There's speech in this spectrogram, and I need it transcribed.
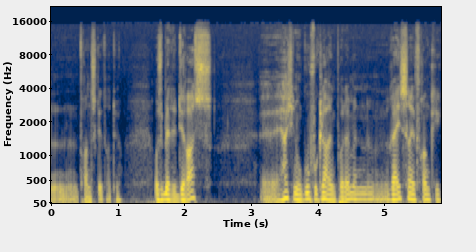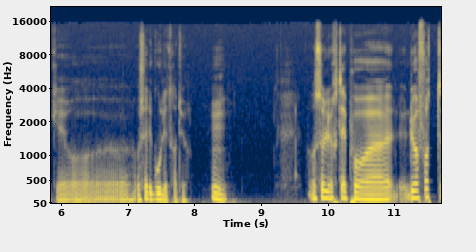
øh, fransk litteratur. Og så ble det Duras. Eh, Jeg har ikke noen god forklaring på det, men reiser i Frankrike, og, og så er det god litteratur. Mm. Og så lurte jeg på Du har fått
